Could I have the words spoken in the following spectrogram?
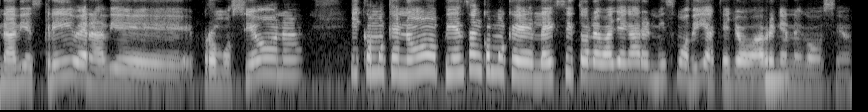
nadie escribe, nadie promociona. Y como que no, piensan como que el éxito le va a llegar el mismo día que ellos abren el negocio.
